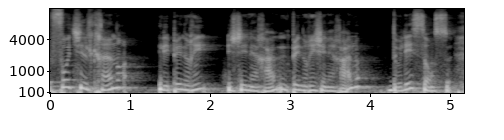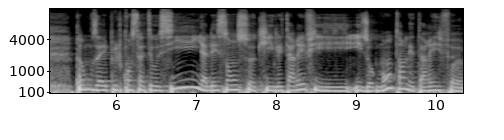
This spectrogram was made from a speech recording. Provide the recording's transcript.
faut-il craindre les pénuries générales, une pénurie de l'essence. Comme vous avez pu le constater aussi, il y a l'essence qui, les tarifs, ils, augmentent. Hein. Les tarifs, euh,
